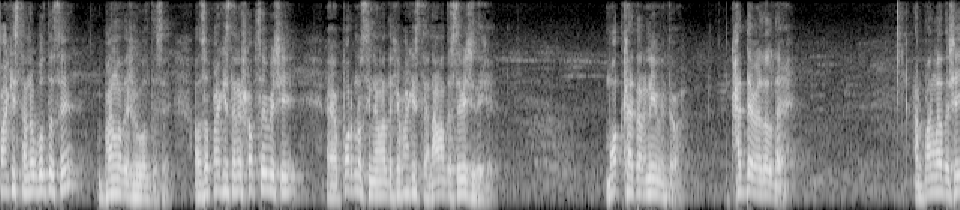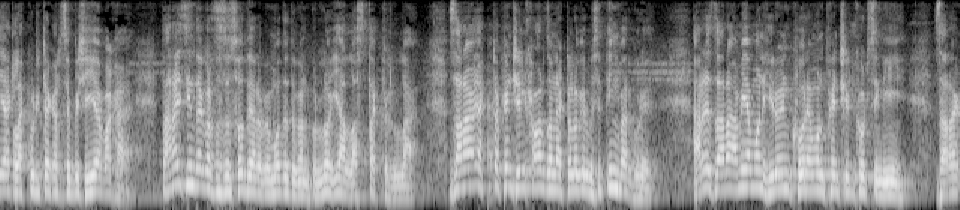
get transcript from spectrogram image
পাকিস্তানেও বলতেছে, বাংলাদেশেও বলতেছে। অথচ পাকিস্তানে সবচেয়ে বেশি পর্ণ সিনেমা দেখে পাকিস্তান, আমাদের চেয়ে বেশি দেখে। মদ খায় তারা নিয়মিত। খাদ্য ভেজাল দেয়। আর বাংলাদেশে এক লাখ কোটি টাকার চেয়ে বেশি ইয়াবা খায়। তারাই চিন্তা করতেছে সৌদি আরবে মদের দোকান করল ইয়া আল্লাহ তাকফিরুল্লাহ যারা একটা ফেন্সিল খাওয়ার জন্য একটা লোকের বেশি তিনবার ঘুরে। আরে যারা আমি এমন হিরোইন, খোর, এমন ফেন্সিল খোর চিনি, যারা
